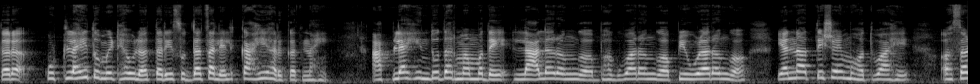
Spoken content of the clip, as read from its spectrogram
तर कुठलाही तुम्ही ठेवलं तरीसुद्धा चालेल काही हरकत नाही. आपल्या हिंदू धर्मामध्ये लाल रंग भगवा रंग पिवळा रंग यांना अतिशय महत्त्व आहे. असं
